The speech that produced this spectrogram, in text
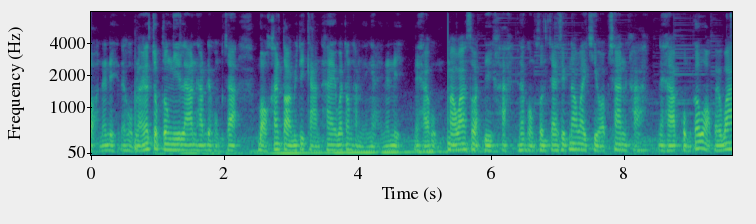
ก่อนนั่นเองนะผมหลังจากจบตรงนี้แล้วนะครับเดี๋ยวผมจะบอกขั้นตอนวิธีการให้ว่าต้องทำยังไงนั่นเองนะครับผมมาว่าสวัสดีค่ะนะผมสนใจ Signal IQ Option ค่ะนะครับผมก็บอกไปว่า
